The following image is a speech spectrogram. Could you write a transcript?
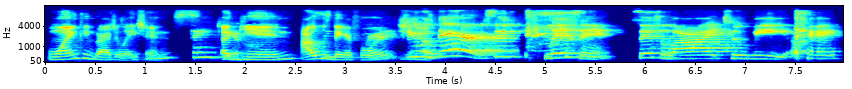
one, congratulations. Thank you. Again, I was there for it. She was know? there. Sis, listen, sis lied to me. Okay.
